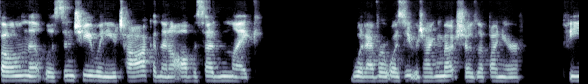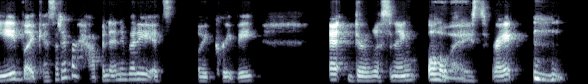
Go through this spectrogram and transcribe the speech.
phone that listen to you when you talk, and then all of a sudden, like whatever it was that you were talking about shows up on your feed. Like, has it ever happened to anybody? It's like creepy. Eh, they're listening always, right?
